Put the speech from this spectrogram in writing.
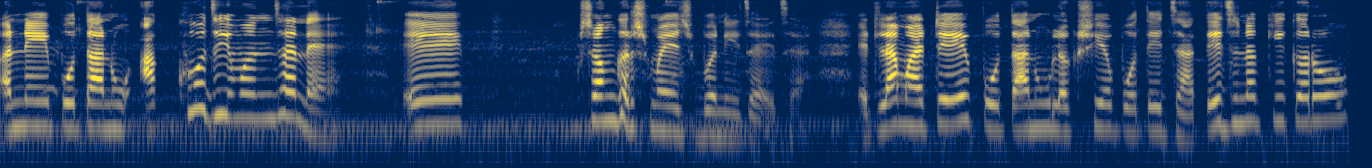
અને પોતાનું આખું જીવન છે ને, એ સંઘર્ષમય જ બની જાય છે. એટલા માટે પોતાનું લક્ષ્ય પોતે જાતે જ નક્કી કરો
